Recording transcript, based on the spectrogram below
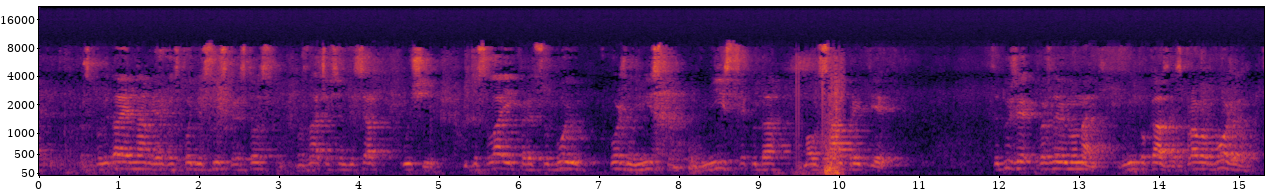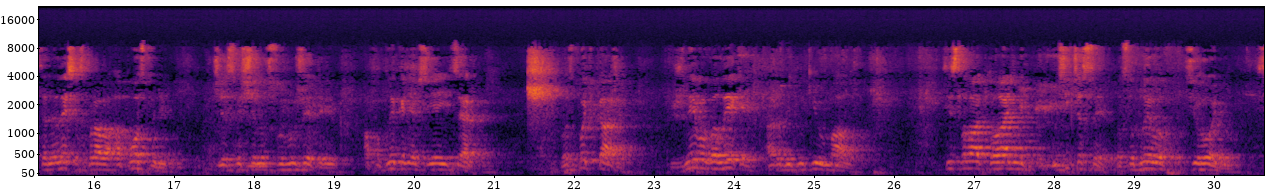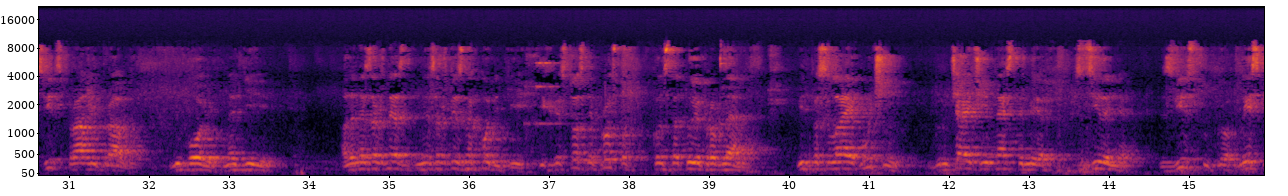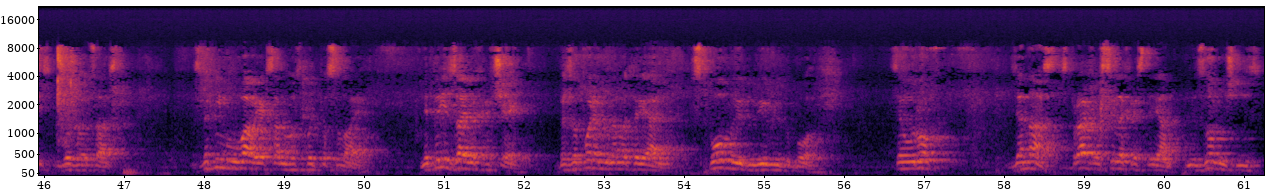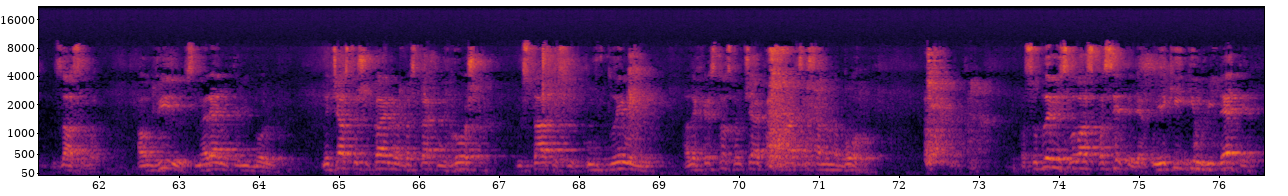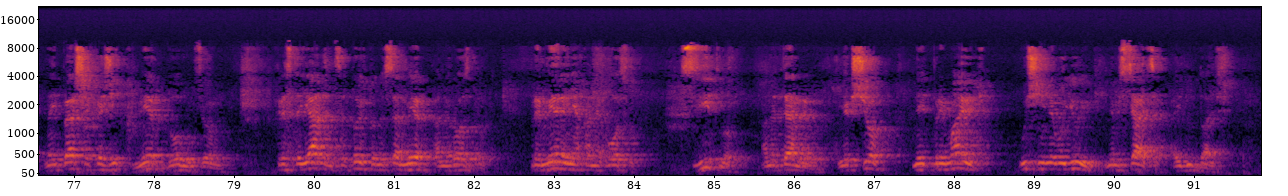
розповідає нам, як Господь Ісус Христос назначив 70 учнів і посилає їх перед собою в кожне місто, в місце, куди мав сам прийти. Це дуже важливий момент. Він показує, справа Божа це не лише справа апостолів чи священнослужителів, а покликання всієї церкви. Господь каже, жниво велике, а робітників мало. Ці слова актуальні усі часи, особливо сьогодні. Світ справний правди, любові, надії, але не завжди, не завжди знаходить її. І Христос не просто констатує проблему. Він посилає учнів, доручаючи їм нести мир, зцілення, звістку про близькість Божого Царства. Звернімо увагу, як саме Господь посилає. Не беріть зайвих речей, безопорено на матеріальне, з повною довірою до Бога. Це урок для нас, справжня сила християн, не в зовнішніх засобах, а у вірі, смиренні та любові. Ми часто шукаємо безпеку в грошах, у статусі, у впливанні, але Христос навчає покладатися саме на Бога. Особливі слова Спасителя, у який дім війдете, найперше кажіть мир дому цьому. Християнин це той, хто несе мир, а не розбрат, примирення, а не осуд, світло, а не темряву. Якщо не приймають, учні не воюють, не мстяться, а йдуть далі.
